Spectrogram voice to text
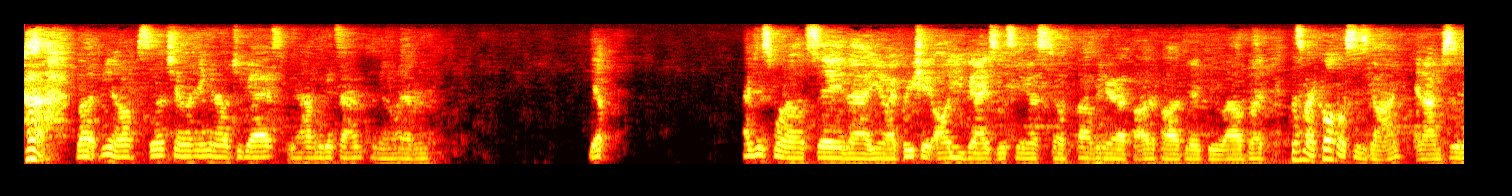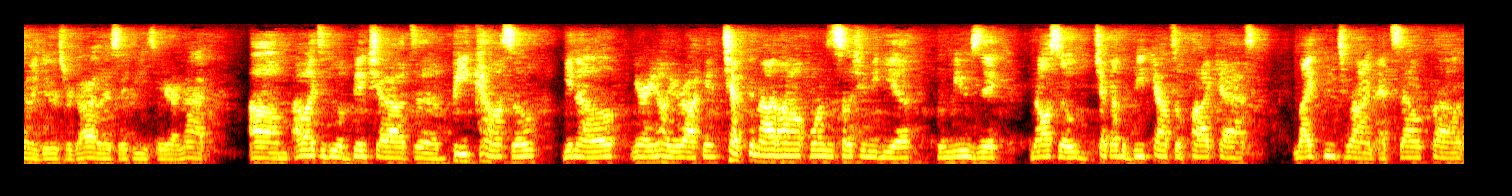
but you know, still chilling, hanging out with you guys, you know, having a good time, you know, having. Yep. I just want to say that you know I appreciate all you guys listening to us to over here. I apologize too loud, but since my co-host is gone, and I'm still going to do this regardless if he's here or not. Um, I'd like to do a big shout out to Beat Council. You know, you already know you're rocking. Check them out on all forms of social media for music, and also check out the Beat Council podcast, like Beats Rhyme, at SoundCloud,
